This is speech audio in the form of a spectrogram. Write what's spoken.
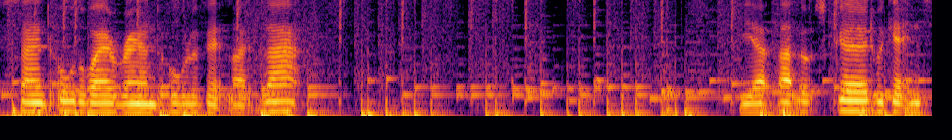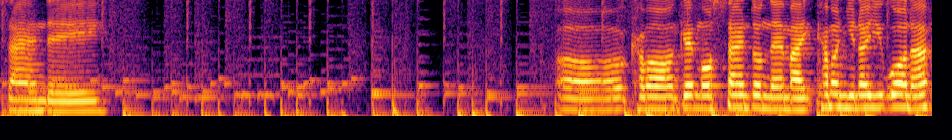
sand all the way around all of it like that. Yeah, that looks good. We're getting sandy. Oh, come on, get more sand on there, mate. Come on, you know you wanna.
